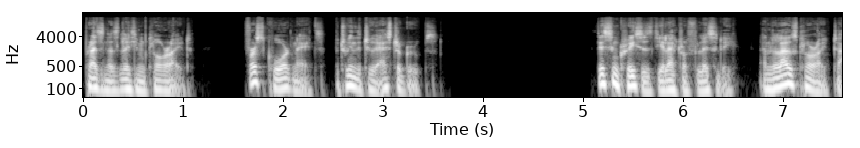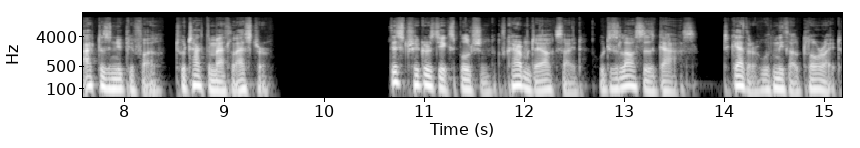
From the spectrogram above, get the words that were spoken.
present as lithium chloride, first coordinates between the two ester groups. This increases the electrophilicity and allows chloride to act as a nucleophile to attack the methyl ester. This triggers the expulsion of carbon dioxide, which is lost as a gas, together with methyl chloride.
